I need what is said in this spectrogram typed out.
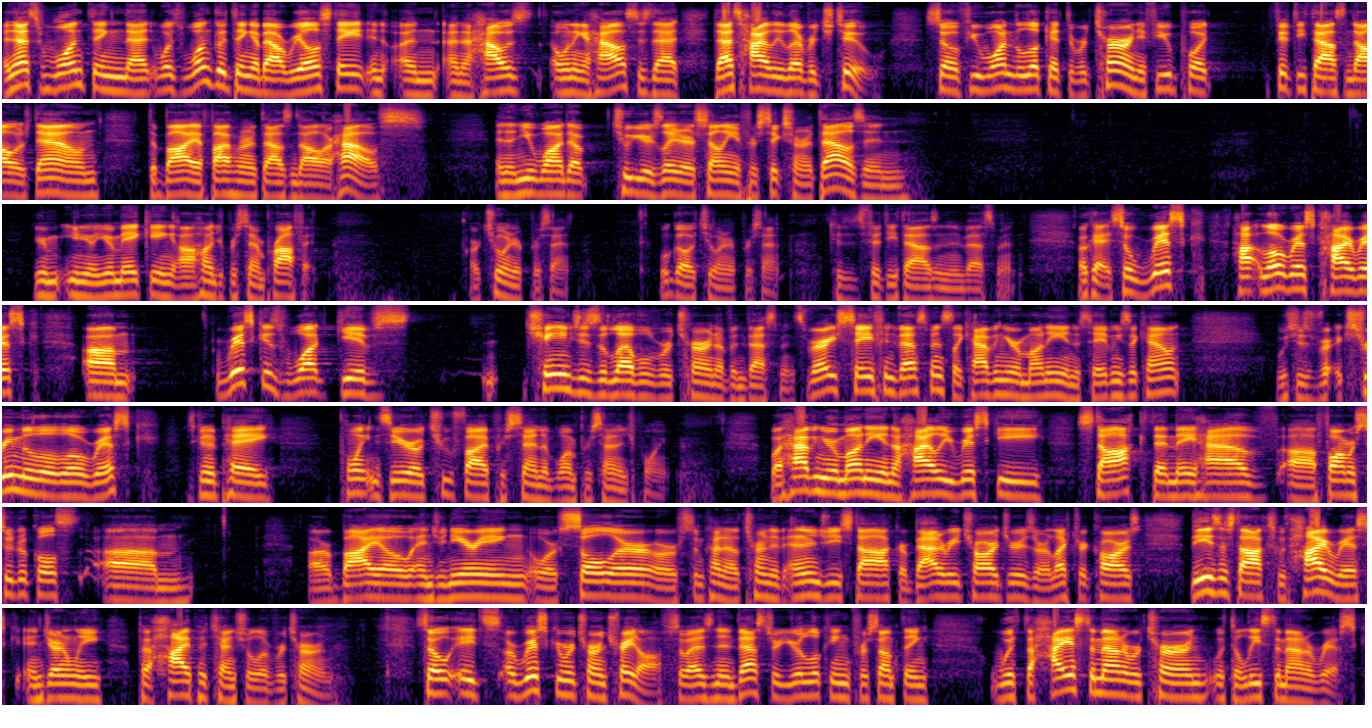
And that's one thing that was one good thing about real estate and, and, and a house owning a house is that that's highly leveraged too. So if you wanted to look at the return, if you put $50,000 down to buy a $500,000 house, and then you wind up two years later selling it for 600000 you're, you know, you're making 100% profit or 200%. We'll go 200% because it's 50,000 investment. Okay, so risk, high, low risk, high risk. Um, risk is what gives changes the level of return of investments. Very safe investments like having your money in a savings account, which is extremely low, low risk, is going to pay 0.025% of one percentage point. But having your money in a highly risky stock that may have uh, pharmaceuticals um, or bioengineering or solar or some kind of alternative energy stock or battery chargers or electric cars, these are stocks with high risk and generally high potential of return. So it's a risk and return trade-off. So as an investor, you're looking for something with the highest amount of return with the least amount of risk.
